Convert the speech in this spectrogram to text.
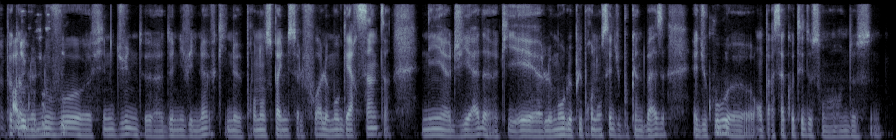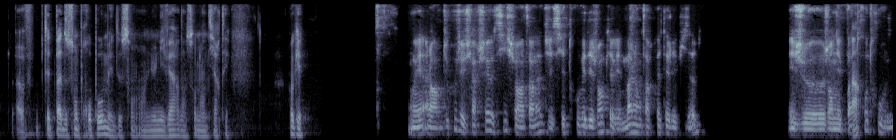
Un peu Alors, comme le nouveau euh, film Dune de Denis Villeneuve qui ne prononce pas une seule fois le mot guerre sainte ni euh, djihad qui est le mot le plus prononcé du bouquin de base et du coup euh, on passe à côté de son de son, euh, peut-être pas de son propos mais de son univers dans son entièreté. Ok. Oui, alors du coup j'ai cherché aussi sur internet, j'ai essayé de trouver des gens qui avaient mal interprété l'épisode et je j'en ai pas ah. trop trouvé.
